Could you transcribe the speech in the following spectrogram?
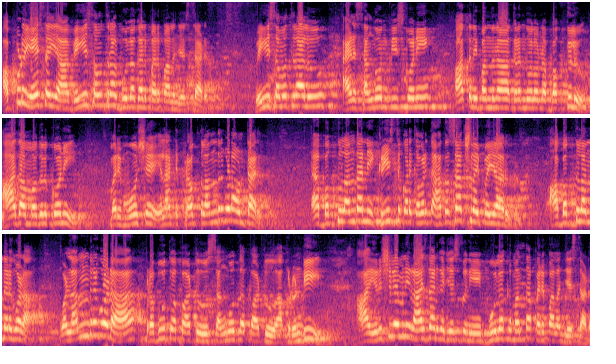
అప్పుడు ఏసయ్య వెయ్యి సంవత్సరాలు భూలోకాన్ని పరిపాలన చేస్తాడు. వెయ్యి సంవత్సరాలు ఆయన సంఘం తీసుకొని పాత నిబంధన గ్రంథంలో ఉన్న భక్తులు ఆదా మొదలుకొని మరి మోషే ఇలాంటి ప్రవక్తలందరూ కూడా ఉంటారు. ఆ భక్తులందరినీ క్రీస్తు కొరకు ఎవరైతే హతసాక్షులు అయిపోయారు ఆ భక్తులందరూ కూడా వాళ్ళందరూ కూడా ప్రభుతో పాటు సంఘంతో పాటు అక్కడుండి ఆ ఎరుశలేముని రాజధానిగా చేసుకుని భూలోకమంతా పరిపాలన చేస్తాడు.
